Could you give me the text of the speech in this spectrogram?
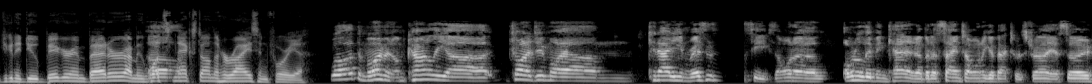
You're going to do bigger and better. I mean, what's uh, next on the horizon for you? Well, at the moment, I'm currently uh, trying to do my um, Canadian residency because I want to I want to live in Canada, but at the same time, I want to go back to Australia. So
